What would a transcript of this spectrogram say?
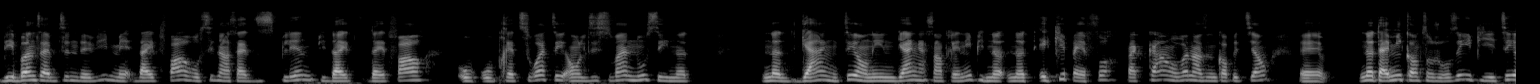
des bonnes habitudes de vie, mais d'être fort aussi dans sa discipline, puis d'être d'être fort au- auprès de soi. on le dit souvent, nous, c'est notre notre gang, tu sais, on est une gang à s'entraîner, puis notre, notre équipe est forte. Fait que quand on va dans une compétition, euh, notre ami compte sur José, puis tu sais,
